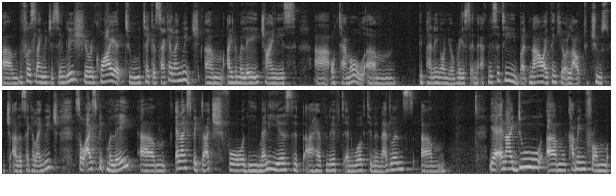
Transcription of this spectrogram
um, the first language is English. You're required to take a second language, um, either Malay, Chinese, uh, or Tamil, um, depending on your race and ethnicity. But now I think you're allowed to choose which other second language. So I speak Malay um, and I speak Dutch for the many years that I have lived and worked in the Netherlands. Yeah, and I do, um, coming from,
